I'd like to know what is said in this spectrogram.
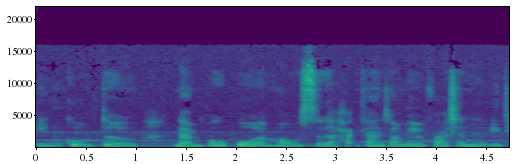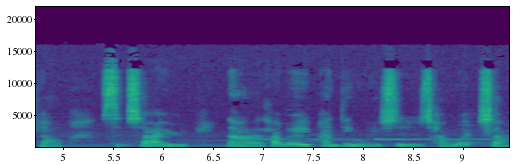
英国的南部伯恩茅斯的海滩上面，发现了一条死鲨鱼。那它被判定为是长尾鲨。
